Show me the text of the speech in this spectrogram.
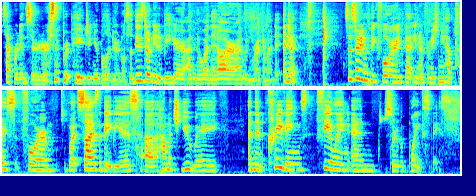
separate insert or a separate page in your bullet journal. So these don't need to be here. I don't know why they are. I wouldn't recommend it. Anyway so starting with week four you've got you know information. You have place for what size the baby is uh, how much you weigh and then cravings feeling and sort of a blank space.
